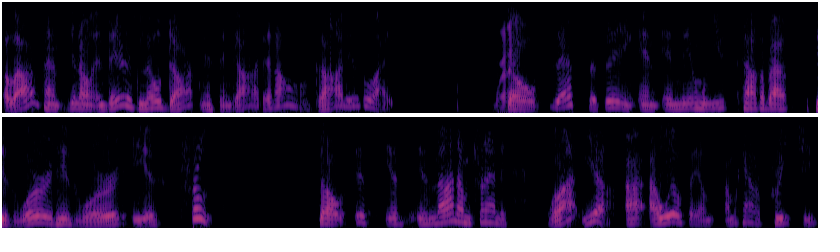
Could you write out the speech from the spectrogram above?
a lot of times, you know, and there is no darkness in God at all. God is light. Right. So that's the thing. And and then when you talk about his word, his word is truth. So it's it's, it's not I'm trying to well I yeah, I, I will say I'm I'm kind of preachy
